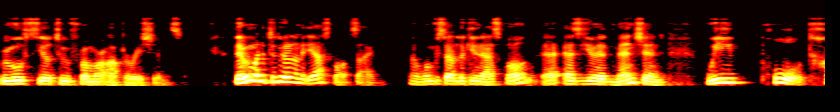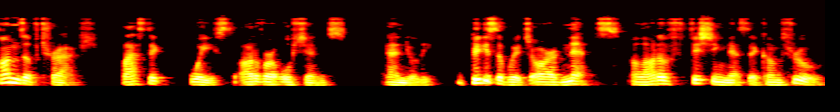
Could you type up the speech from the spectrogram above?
remove CO2 from our operations. Then we wanted to do it on the asphalt side. Uh, when we started looking at asphalt, as you had mentioned, we pull tons of trash, plastic waste out of our oceans annually. Biggest of which are nets, a lot of fishing nets that come through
